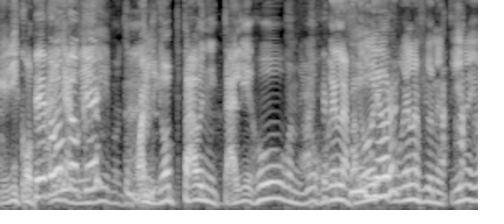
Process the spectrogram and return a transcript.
Sí, compadre, ¿De dónde o Yaluigi, pues, Cuando yo estaba en Italia, jugo, cuando yo jugué en la Señor. jugué en la Fiorentina, yo.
